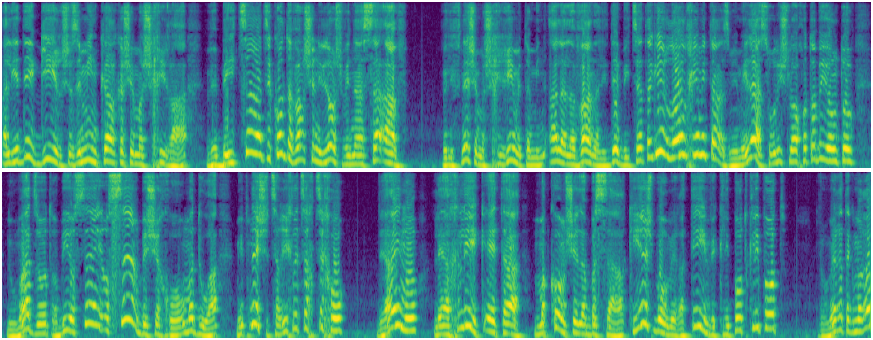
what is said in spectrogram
על ידי גיר, שזה מין קרקע שמשחירה, וביצת זה כל דבר שנילוש ונעשה אב. ולפני שמשחירים את המנעל הלבן על ידי ביצת הגיר, לא הולכים איתה, אז ממילא אסור לשלוח אותה ביום טוב. לעומת זאת, רבי יוסי אוסר בשחור, מדוע? מפני שצריך לצחצחו. דהיינו, להחליק את המקום של הבשר, כי יש בו מרתים וקליפות קליפות. ואומרת הגמרא,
